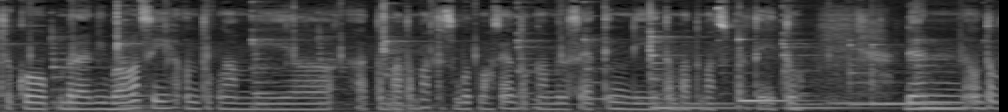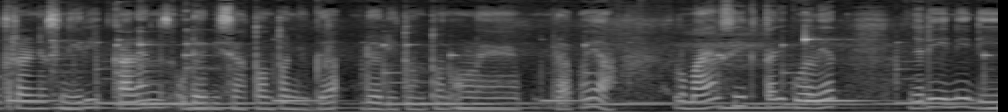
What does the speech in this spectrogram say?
cukup berani banget sih untuk ngambil uh, tempat-tempat tersebut maksudnya untuk ngambil setting di tempat-tempat seperti itu. Dan untuk trailernya sendiri kalian udah bisa tonton juga udah ditonton oleh berapa ya? Lumayan sih tadi gue lihat. Jadi ini di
